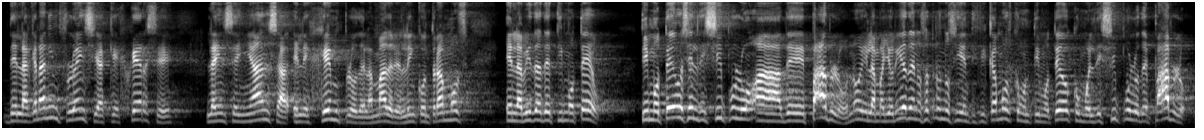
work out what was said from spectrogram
de, la gran influencia que ejerce la enseñanza, el ejemplo de la madre, le encontramos en la vida de Timoteo. Timoteo es el discípulo ah, de Pablo, ¿no? Y la mayoría de nosotros nos identificamos con Timoteo como el discípulo de Pablo.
